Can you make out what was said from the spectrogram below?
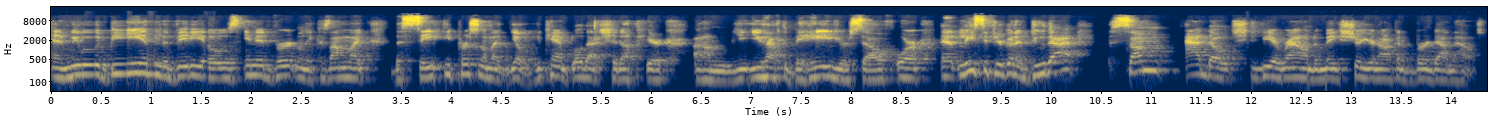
and we would be in the videos inadvertently because I'm like the safety person. I'm like, yo, you can't blow that shit up here. Um, you, you have to behave yourself, or at least if you're going to do that, some adult should be around to make sure you're not going to burn down the house.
